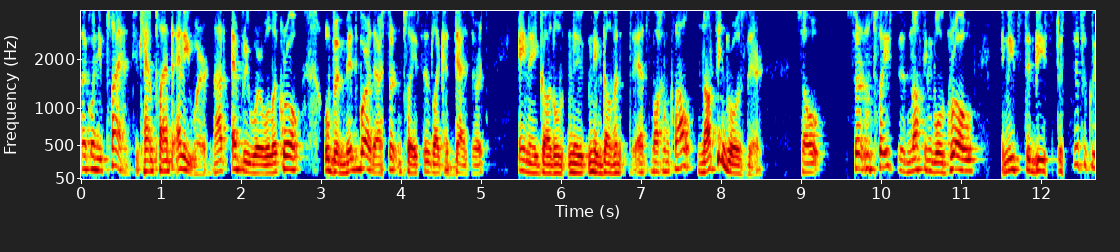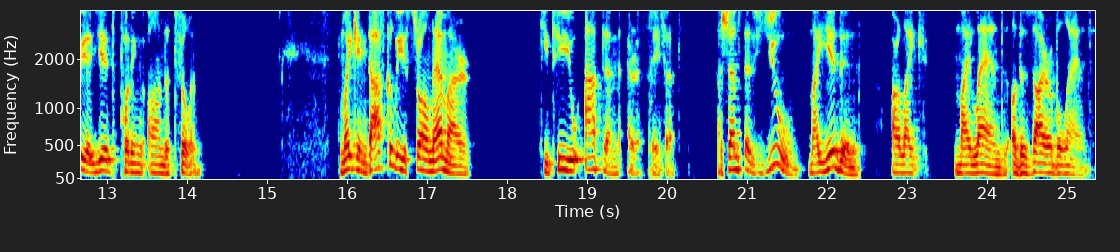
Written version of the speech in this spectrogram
like when you plant, you can't plant anywhere. Not everywhere will it grow. Midbar, there are certain places like a desert. Nothing grows there. So certain places, nothing will grow. It needs to be specifically a yid putting on the tefillin. Nemar, Kitiyu Atem Eretz Chayfetz. Hashem says, You, my Yidden, are like my land, a desirable land.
